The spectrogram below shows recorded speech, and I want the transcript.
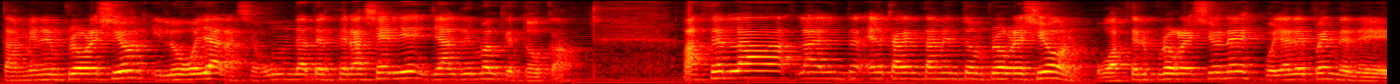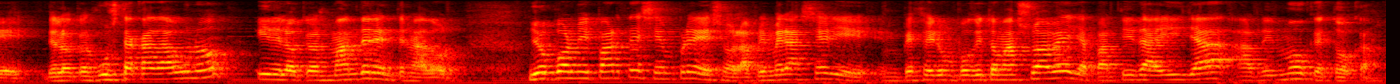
también en progresión, y luego ya la segunda, tercera serie ya al ritmo al que toca. Hacer el calentamiento en progresión o hacer progresiones, pues ya depende de, de, lo que os gusta cada uno y de lo que os mande el entrenador. Yo por mi parte siempre eso, la primera serie empiezo a ir un poquito más suave y a partir de ahí ya al ritmo que toca.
